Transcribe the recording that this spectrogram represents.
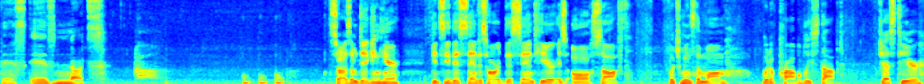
This is nuts. Oh, oh, oh. So as I'm digging here, you can see this sand is hard. This sand here is all soft, which means the mom would have probably stopped just here.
